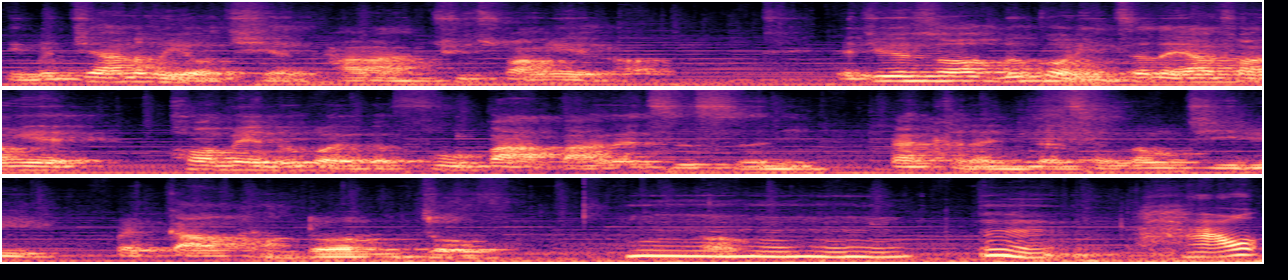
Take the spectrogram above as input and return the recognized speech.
你们家那么有钱，好了，去创业好了。也就是说，如果你真的要创业，后面如果有个富爸爸在支持你，那可能你的成功几率会高很多很多。嗯嗯嗯，好。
